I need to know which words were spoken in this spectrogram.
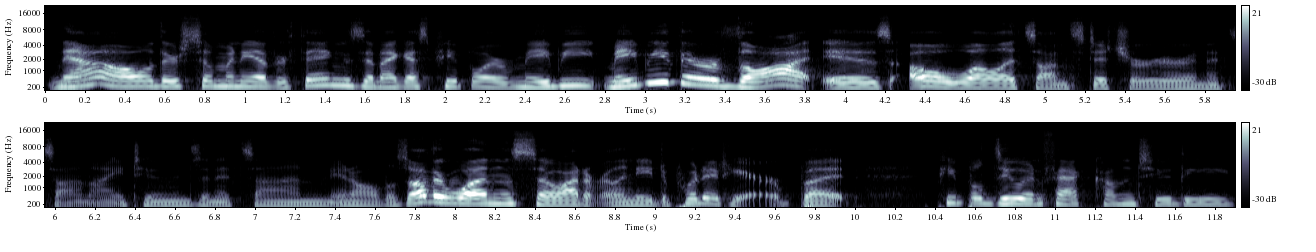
now there's so many other things and i guess people are maybe maybe their thought is oh well it's on stitcher and it's on itunes and it's on you know all those other ones so i don't really need to put it here. But people do in fact come to the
